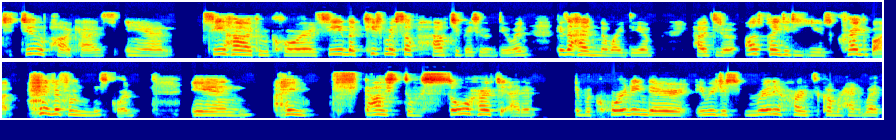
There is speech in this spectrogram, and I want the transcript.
to do a podcast. And see how I can record, see like teach myself how to basically do it because I had no idea how to do it. I was planning to use Craigbot from Discord, and I gosh, it was so hard to edit. The recording there, it was just really hard to comprehend with,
